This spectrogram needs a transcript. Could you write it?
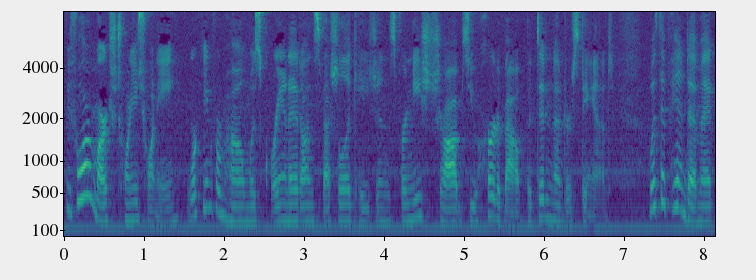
Before March 2020, working from home was granted on special occasions for niche jobs you heard about but didn't understand. With the pandemic,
